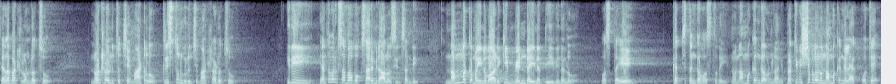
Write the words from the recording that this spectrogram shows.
తెల్లబట్టలు ఉండొచ్చు నోట్లో నుంచి వచ్చే మాటలు క్రీస్తుని గురించి మాట్లాడొచ్చు. ఇది ఎంతవరకు సబాబు? ఒకసారి మీరు ఆలోచించండి. నమ్మకమైన వాడికి మెండైన దీవెనలు వస్తాయి. ఖచ్చితంగా వస్తుంది. నువ్వు నమ్మకంగా ఉండాలి. ప్రతి విషయంలో నువ్వు నమ్మకంగా లేకపోతే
